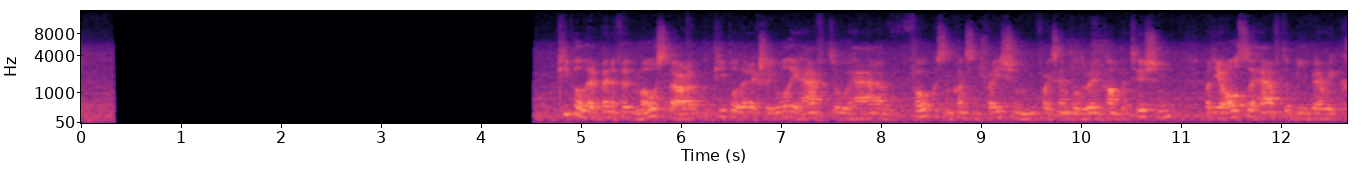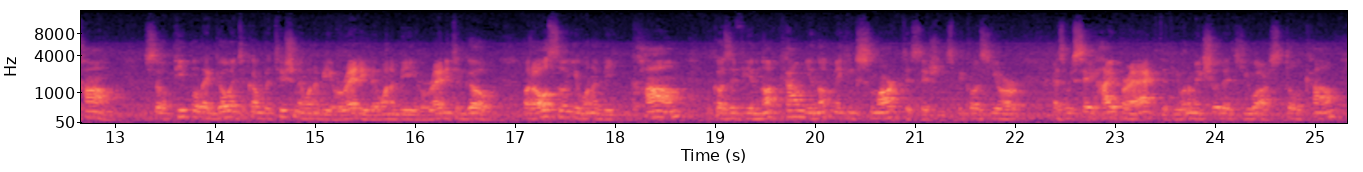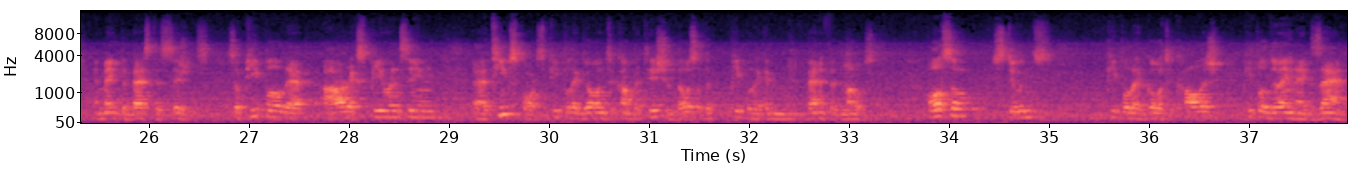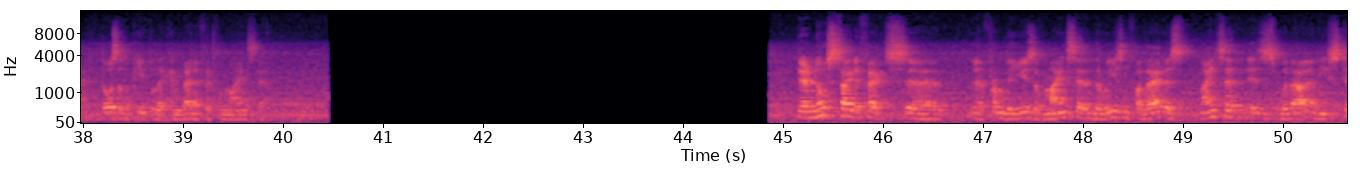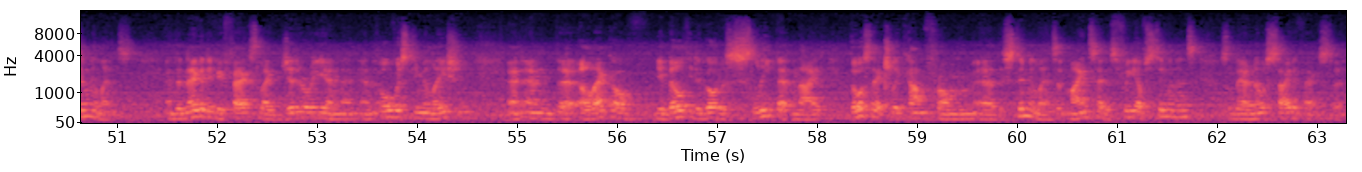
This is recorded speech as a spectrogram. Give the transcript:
People that benefit most are the people that actually really have to have focus and concentration, for example, during competition, but you also have to be very calm. So people that go into competition, they want to be ready, they want to be ready to go. But also you want to be calm, because if you're not calm, you're not making smart decisions, because you're, as we say, hyperactive. You want to make sure that you are still calm and make the best decisions. So people that are experiencing uh, team sports, people that go into competition, those are the people that can benefit most. Also, students, people that go to college, people doing an exam, those are the people that can benefit from mindset. There are no side effects uh, from the use of mindset, and the reason for that is mindset is without any stimulants. And the negative effects like jittery and, and, and overstimulation and, and uh, a lack of the ability to go to sleep at night, those actually come from uh, the stimulants. And mindset is free of stimulants, so there are no side effects to it.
